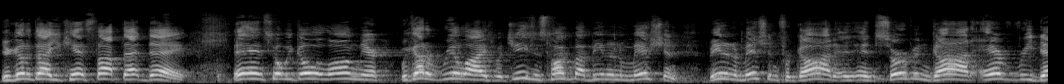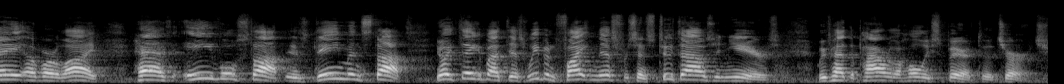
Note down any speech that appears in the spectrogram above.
You're going to die. You can't stop that day. And so we go along there. We got to realize what Jesus talked about being in a mission, being in a mission for God and, and serving God every day of our life. Has evil stopped? Is demons stopped? You know, think about this. We've been fighting this for since 2,000 years. We've had the power of the Holy Spirit to the church.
